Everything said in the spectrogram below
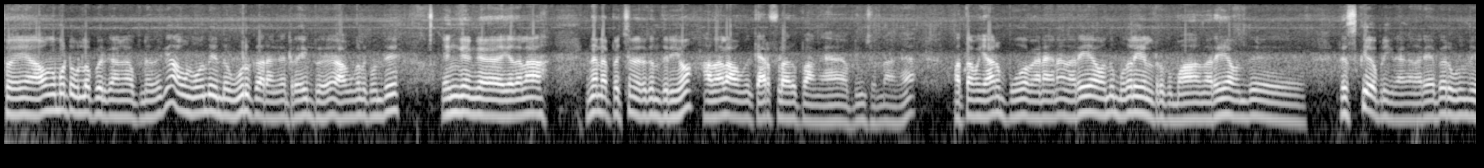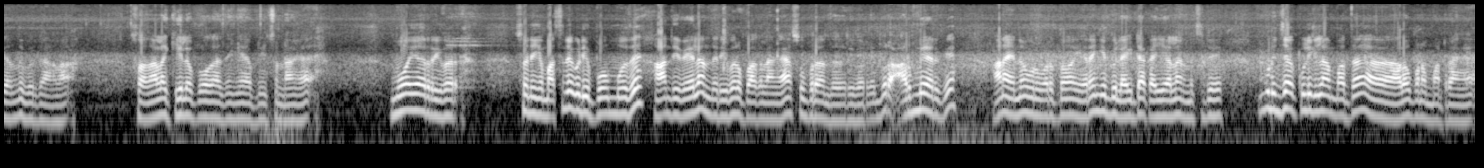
ஸோ அவங்க மட்டும் உள்ளே போயிருக்காங்க அப்படின்னதுக்கு அவங்க வந்து இந்த ஊருக்காரங்க ட்ரைப்பு அவங்களுக்கு வந்து எங்கெங்கே எதெல்லாம் என்னென்ன பிரச்சனை இருக்குன்னு தெரியும். அதனால் அவங்க கேர்ஃபுல்லாக இருப்பாங்க அப்படின்னு சொன்னாங்க. மற்றவங்க யாரும் போக வேணாம். ஏன்னா நிறையா வந்து முதலைகள் இருக்குமா? நிறையா வந்து ரிஸ்க்கு அப்படிங்கிறாங்க. நிறைய பேர் உளுந்து இறந்து போயிருக்காங்களாம். ஸோ அதனால் கீழே போகாதீங்க அப்படின்னு சொன்னாங்க. மோயார் ரிவர் ஸோ நீங்கள் மசனகுடி போகும்போது ஆந்தி வேலை அந்த ரிவரை பார்க்கலாங்க. சூப்பராக அந்த ரிவர் ரொம்ப அருமையாக இருக்குது ஆனால் என்ன ஒரு வருத்தம்? இறங்கி போய் லைட்டாக கையெல்லாம் நினச்சிட்டு முடிஞ்சால் குளிக்கலாம் பார்த்தா அலோவ் பண்ண மாட்டுறாங்க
